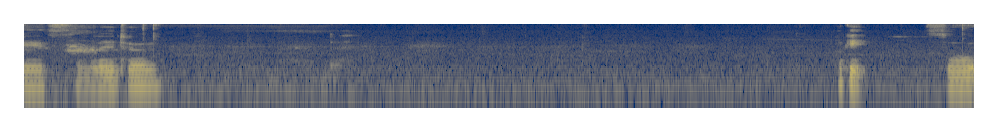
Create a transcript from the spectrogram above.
a simulator. And uh, okay. So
